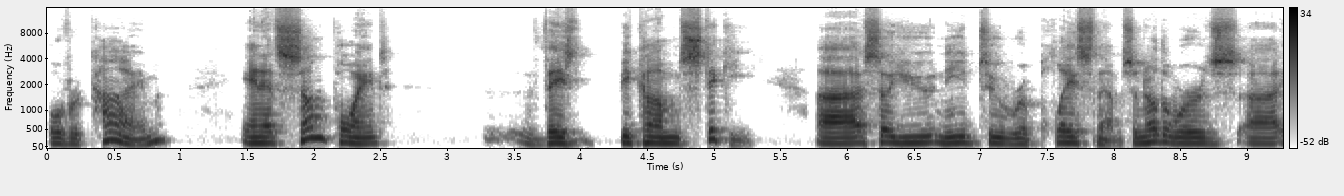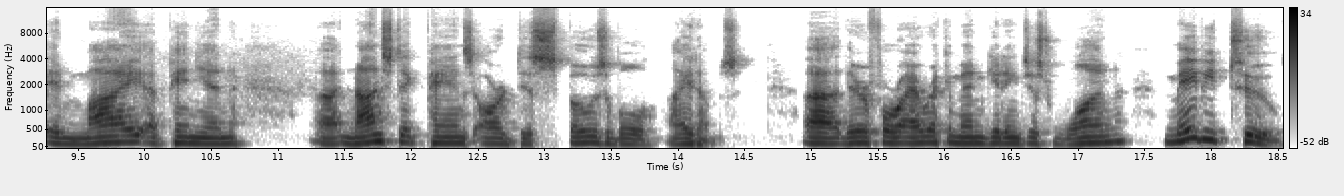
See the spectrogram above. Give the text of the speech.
over time. And at some point, they become sticky. Uh, so you need to replace them. So, in other words, uh, in my opinion, uh, nonstick pans are disposable items. Uh, therefore, I recommend getting just one, maybe two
